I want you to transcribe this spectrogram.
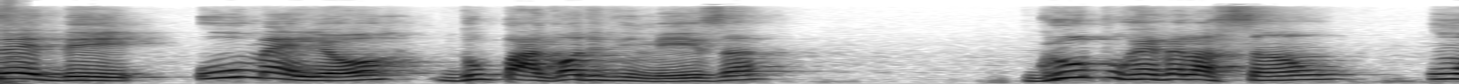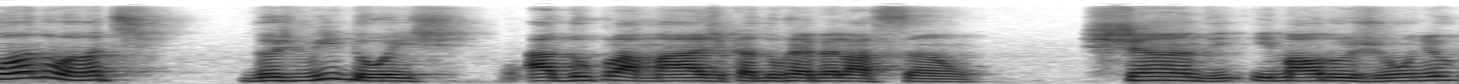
CD O Melhor do Pagode de Mesa, Grupo Revelação, um ano antes, 2002. A dupla mágica do Revelação, Xande e Mauro Júnior,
